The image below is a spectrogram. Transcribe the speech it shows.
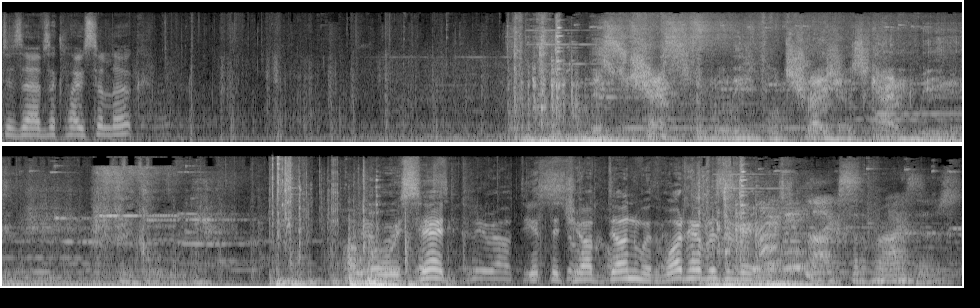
Deserves a closer look. This chest of lethal treasures can be always said, get the job done with whatever's available. I do like surprises.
